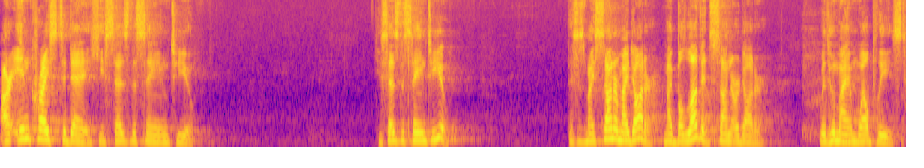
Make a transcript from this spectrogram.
are in Christ today, he says the same to you. He says the same to you. This is my son or my daughter, my beloved son or daughter, with whom I am well pleased.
